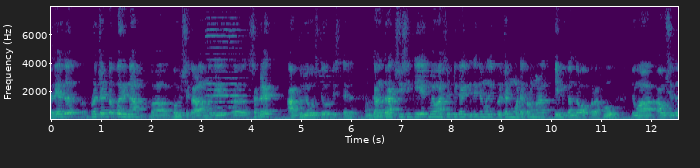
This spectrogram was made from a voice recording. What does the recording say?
तर याचं प्रचंड परिणाम भविष्य काळामध्ये सगळ्याच अर्थव्यवस्थेवर दिसतील हा. कारण द्राक्षी शेती एकमेव असं पीक आहे की त्याच्यामध्ये प्रचंड मोठ्या प्रमाणात केमिकलचा वापर असतो हो किंवा औषधं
